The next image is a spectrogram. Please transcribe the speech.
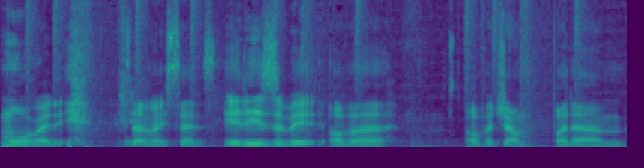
more ready, if yeah. that makes sense. It is a bit of a of a jump, but um,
